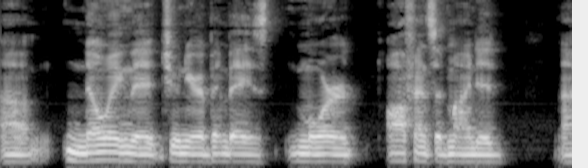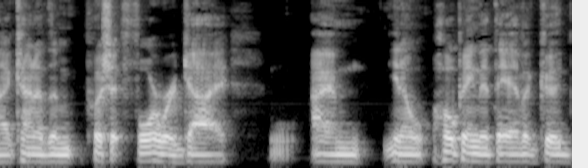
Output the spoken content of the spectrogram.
Um, knowing that Junior Ebimbe is more offensive minded, uh, kind of the push it forward guy. I'm, you know, hoping that they have a good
